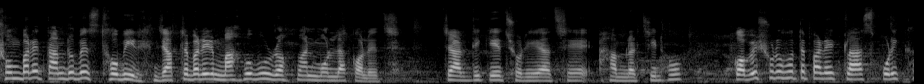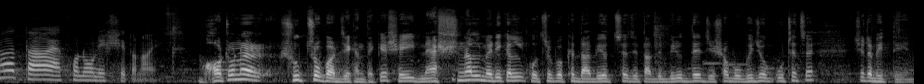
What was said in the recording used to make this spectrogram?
সোমবারে তাণ্ডবে স্থবির যাত্রাবাড়ির মাহবুবুর রহমান মোল্লা কলেজ। চারদিকে ছড়িয়ে আছে হামলার চিহ্ন। কবে শুরু হতে পারে ক্লাস পরীক্ষা তা এখনও নিশ্চিত নয়। ঘটনার সূত্রপাত যেখান থেকে সেই ন্যাশনাল মেডিকেল কর্তৃপক্ষের দাবি হচ্ছে যে তাদের বিরুদ্ধে যেসব অভিযোগ উঠেছে সেটা ভিত্তিহীন।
